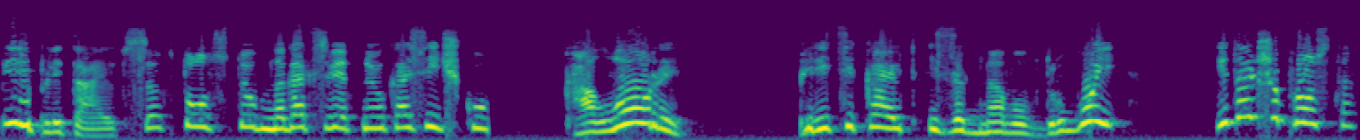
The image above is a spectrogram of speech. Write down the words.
переплетаются в толстую многоцветную косичку, колоры перетекают из одного в другой, и дальше просто.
